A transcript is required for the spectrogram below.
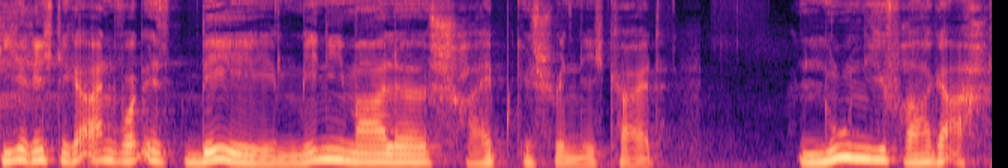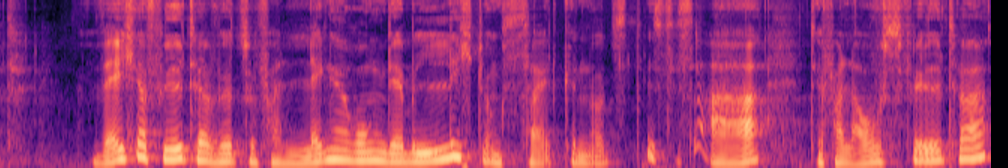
Die richtige Antwort ist B, minimale Schreibgeschwindigkeit. Nun die Frage 8. Welcher Filter wird zur Verlängerung der Belichtungszeit genutzt? Ist es A, der Verlaufsfilter,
